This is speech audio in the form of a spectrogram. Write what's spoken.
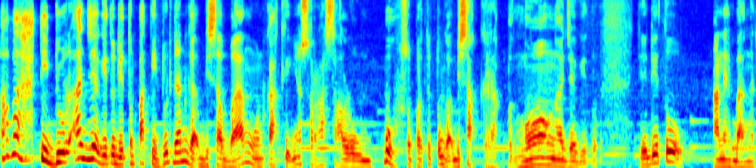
apa tidur aja gitu di tempat tidur dan nggak bisa bangun kakinya serasa lumpuh seperti itu nggak bisa gerak bengong aja gitu jadi itu aneh banget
